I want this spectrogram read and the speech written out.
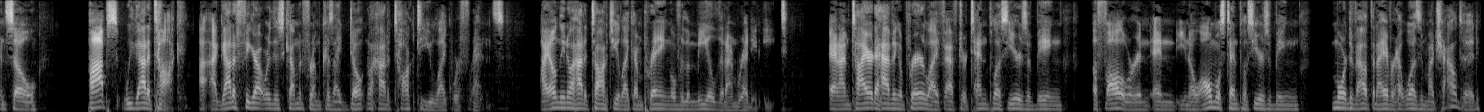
And so, Pops, we got to talk. I, I got to figure out where this is coming from because I don't know how to talk to you like we're friends. I only know how to talk to you like I'm praying over the meal that I'm ready to eat. And I'm tired of having a prayer life after 10 plus years of being a follower and, and you know, almost 10 plus years of being more devout than I ever was in my childhood,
